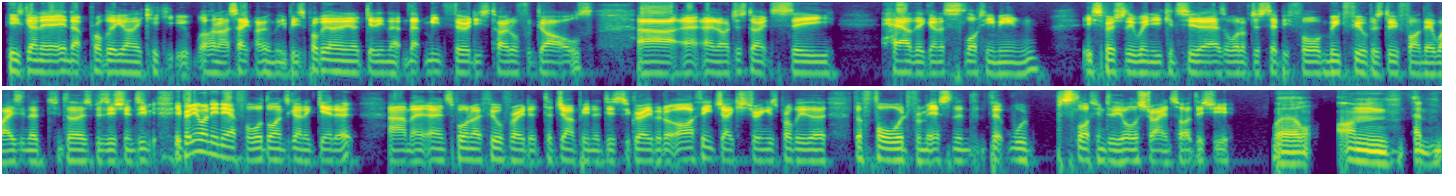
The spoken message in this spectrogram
he's going to end up probably going only kicking. Well, and I say only, but he's probably only getting that, that mid 30s total for goals. Uh, and I just don't see how they're going to slot him in especially when you consider, as what I've just said before, midfielders do find their ways into, into those positions. If, if anyone in our forward line is going to get it, um, and, and Sporno, feel free to, to jump in and disagree, but I think Jake String is probably the, the forward from Essendon that would slot into the All Australian side this year. Well, I'm an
